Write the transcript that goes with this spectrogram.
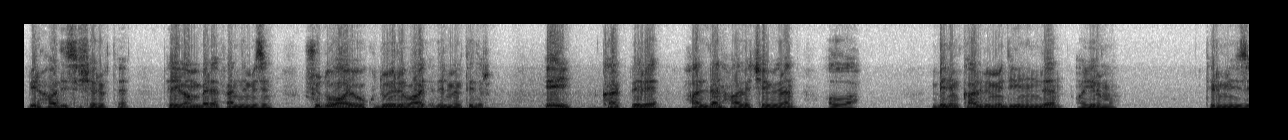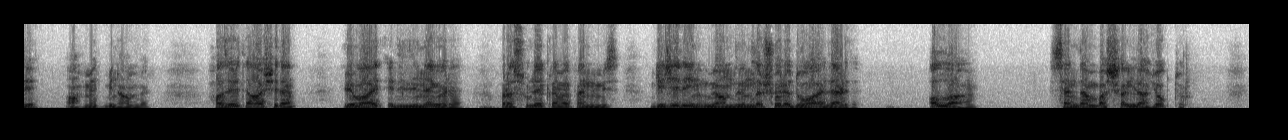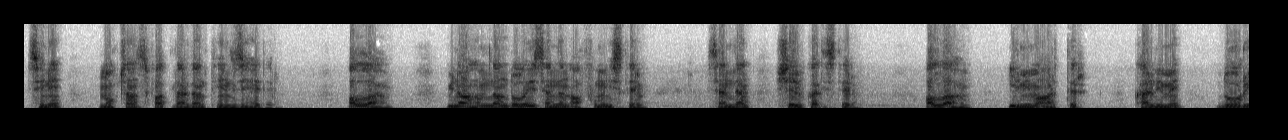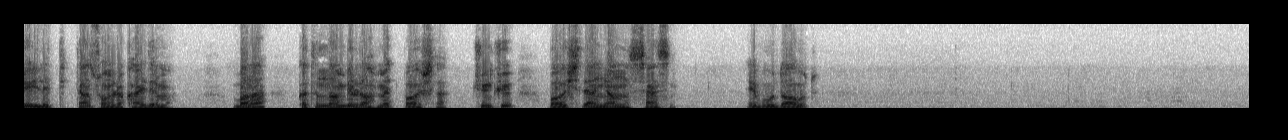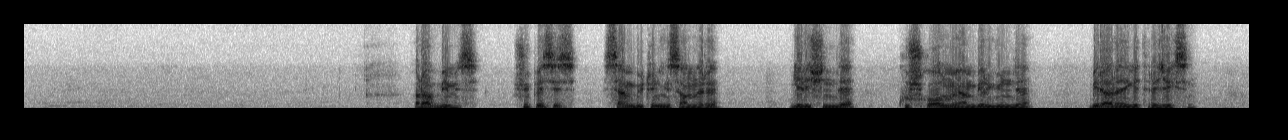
Bir hadisi şerifte Peygamber Efendimizin şu duayı okuduğu rivayet edilmektedir. Ey kalpleri halden hale çeviren Allah! Benim kalbimi dininden ayırma. Tirmizi Ahmet bin Hanbel Hazreti Ayşe'den rivayet edildiğine göre Resul-i Ekrem Efendimiz geceleyin uyandığında şöyle dua ederdi. Allah'ım senden başka ilah yoktur. Seni noksan sıfatlardan tenzih ederim. Allah'ım günahımdan dolayı senden affımı isterim. Senden şefkat isterim. Allah'ım ilmimi arttır. Kalbimi doğruya ilettikten sonra kaydırma. Bana katından bir rahmet bağışla. Çünkü bağışlayan yalnız sensin. Ebu Davud Rabbimiz şüphesiz sen bütün insanları gelişinde kuşku olmayan bir günde bir araya getireceksin.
